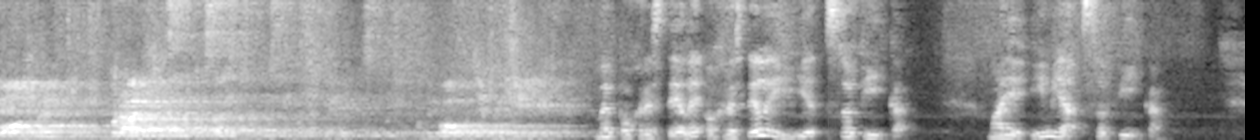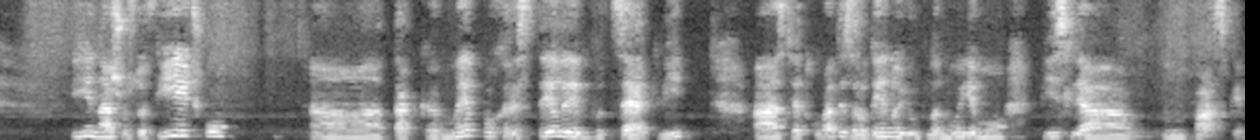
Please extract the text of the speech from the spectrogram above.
Богне, братя, Бог Ми похрестили, охрестили її Софійка. Має ім'я Софійка. І нашу Софієчку. А, так, ми похрестили в церкві з родиною плануємо після Пасхи.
